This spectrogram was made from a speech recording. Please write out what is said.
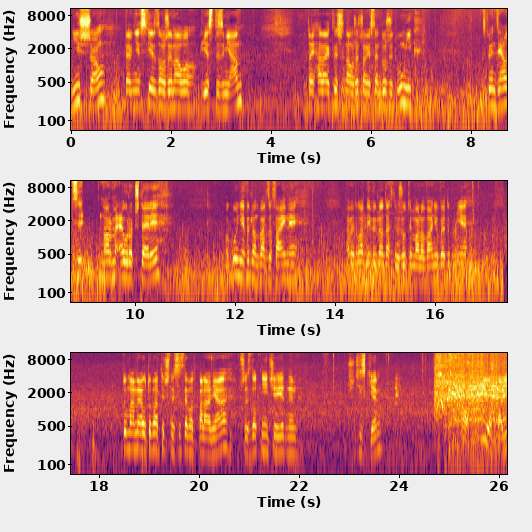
niższą, pewnie stwierdzą, że mało jest zmian. Tutaj charakterystyczną rzeczą jest ten duży tłumik spędzający normę Euro 4. Ogólnie wygląd bardzo fajny. Nawet ładnie wygląda w tym żółtym malowaniu według mnie. Tu mamy automatyczny system odpalania przez dotknięcie jednym przyciskiem. O, i już pali.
